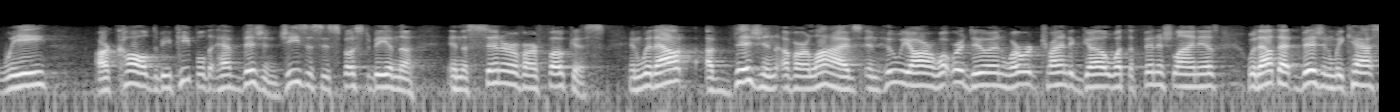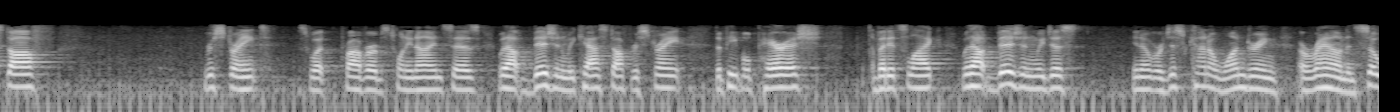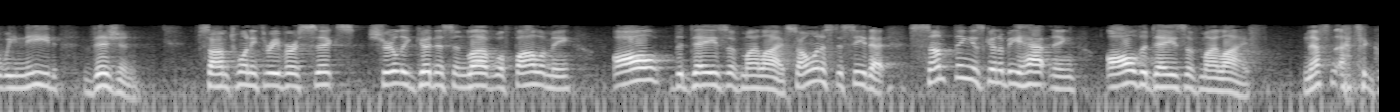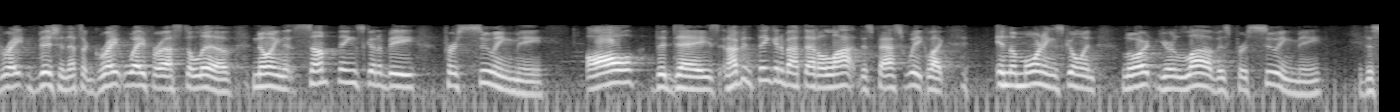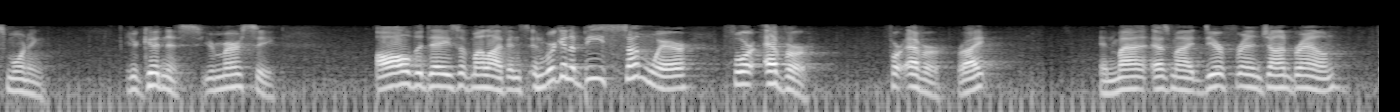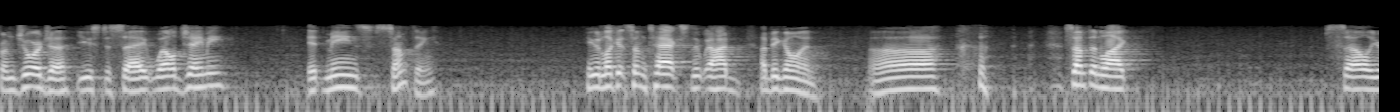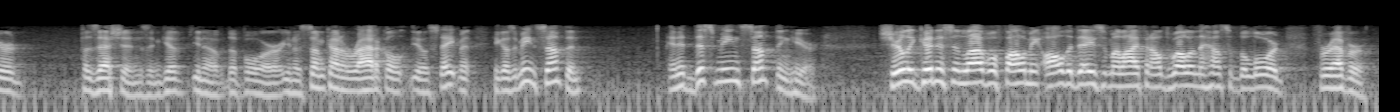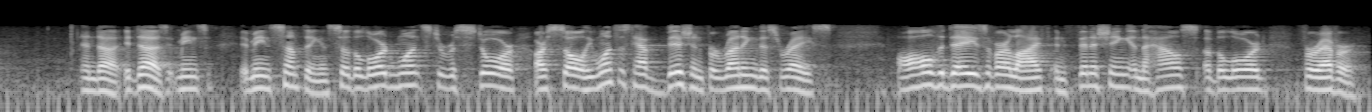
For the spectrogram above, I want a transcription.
We are called to be people that have vision. Jesus is supposed to be in the, in the center of our focus. And without a vision of our lives and who we are, what we're doing, where we're trying to go, what the finish line is, without that vision, we cast off restraint. That's what Proverbs 29 says. Without vision, we cast off restraint. The people perish. But it's like without vision, we just, you know, we're just kind of wandering around. And so we need vision. Psalm 23, verse 6 Surely goodness and love will follow me all the days of my life. So I want us to see that. Something is going to be happening all the days of my life. And that's, that's a great vision. That's a great way for us to live, knowing that something's going to be pursuing me all the days. And I've been thinking about that a lot this past week. Like in the mornings, going, Lord, your love is pursuing me this morning. Your goodness, your mercy all the days of my life. And, and we're going to be somewhere forever. Forever, right? And my, as my dear friend John Brown from Georgia used to say, Well, Jamie, it means something. He would look at some text that I'd, I'd be going, uh, something like, sell your possessions and give, you know, the poor, you know, some kind of radical, you know, statement. He goes, it means something. And it, this means something here. Surely goodness and love will follow me all the days of my life, and I'll dwell in the house of the Lord forever. And uh, it does. It means, it means something. And so the Lord wants to restore our soul. He wants us to have vision for running this race all the days of our life and finishing in the house of the Lord forever.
